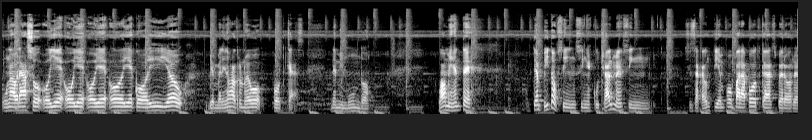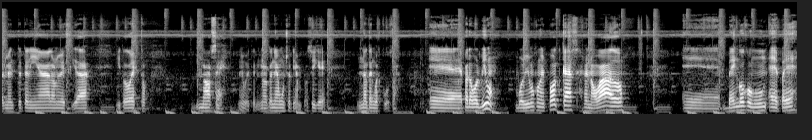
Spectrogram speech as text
Un abrazo, oye, oye, oye, oye, Corillo. Bienvenidos a otro nuevo podcast de mi mundo. Wow, mi gente. Un tiempito sin, sin escucharme, sin, sin sacar un tiempo para podcast, pero realmente tenía la universidad y todo esto. No sé, no tenía mucho tiempo, así que no tengo excusa. Eh, pero volvimos, volvimos con el podcast renovado eh, vengo con un EP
